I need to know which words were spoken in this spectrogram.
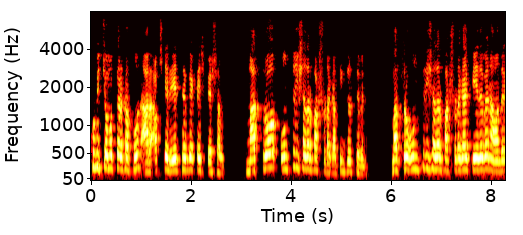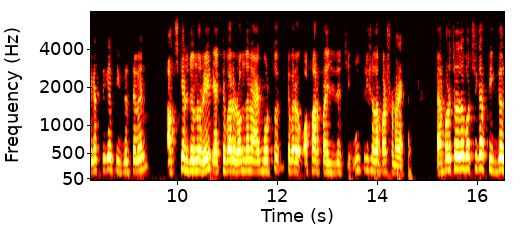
খুবই চমৎকার একটা ফোন আর আজকে রেট থাকবে একটা স্পেশাল মাত্র উনত্রিশ হাজার পাঁচশো টাকা পিক্সেল সেভেন মাত্র উনত্রিশ হাজার পাঁচশো টাকায় পেয়ে যাবেন। আমাদের কাছ থেকে পিক্সেল সেভেন আজকের জন্য রেট একেবারে রমজানের এক মুহূর্ত, একেবারে অফার প্রাইস দিচ্ছি, উনত্রিশ হাজার পাঁচশো টাকায়। তারপরে চলে যাব হচ্ছে Pixel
